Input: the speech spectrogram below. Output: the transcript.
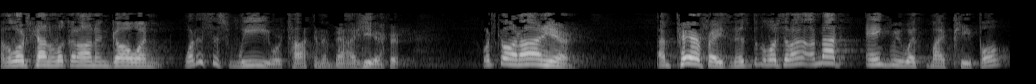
And the Lord's kind of looking on and going, What is this we we're talking about here? What's going on here? I'm paraphrasing this, but the Lord said, I'm not angry with my people,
